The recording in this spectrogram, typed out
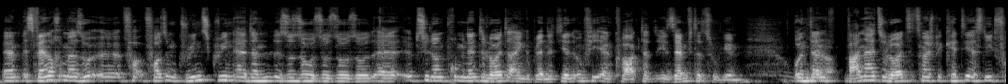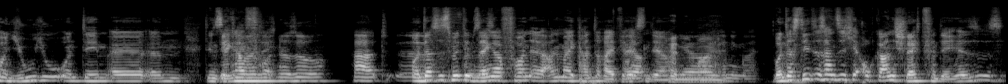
äh, es werden auch immer so äh, vor, vor so einem Greenscreen äh, dann so so so so so äh, Y-prominente Leute eingeblendet, die dann irgendwie ihren Quark, da- ihren Senf dazugeben. Und dann Ja. waren halt so Leute, zum Beispiel kennt ihr das Lied von Juju und dem äh, ähm, den Sänger kann man von, sich nur so hart. Äh, und das ist mit dem. Sänger von äh, Annemai Kantereit, wie Ja. heißt denn der? Henning Ja, Mai. Und das Lied ist an sich auch gar nicht schlecht, finde ich. Es ist,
